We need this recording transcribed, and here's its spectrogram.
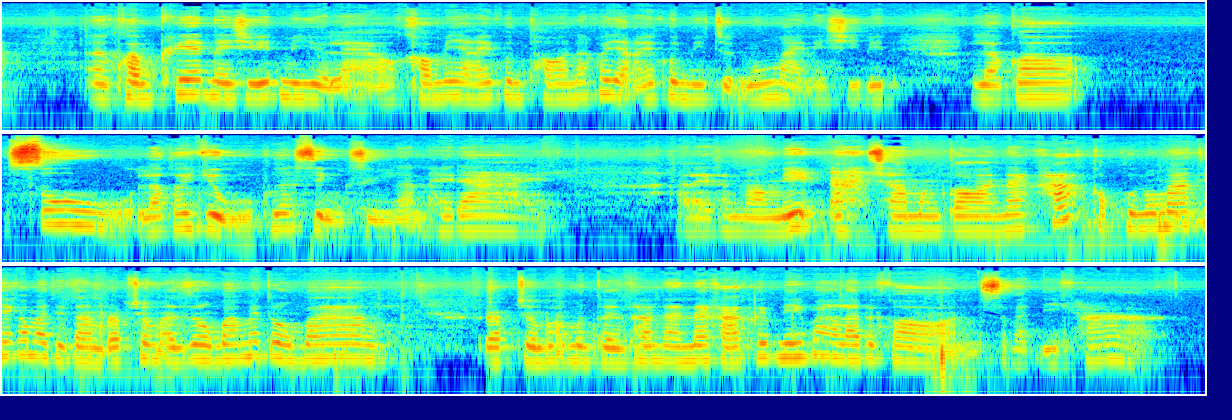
ความเครียดในชีวิตมีอยู่แล้ว เขาไม่อยากให้คุณท้อนะเขาอยากให้คุณมีจุดมุ่งหมายในชีวิต แล้วก็สู้แล้วก็อยู่เพื่อสิ่งสิ่งนั้นให้ได้ อะไรทำนองนี้อะชาวมังกรนะคะ ขอบคุณมากๆที่เข้ามาติดตามรับชมอาจจะตรงบ้างไม่ตรงบ้าง รับชมเพื่อบันเทิงเท่านั้นนะคะ คลิปนี้พาลาไปก่อน สวัสดีค่ะ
